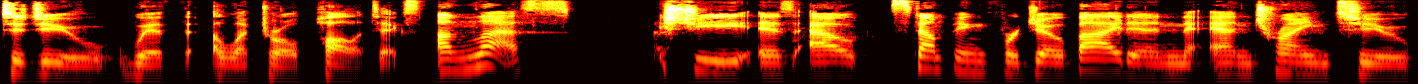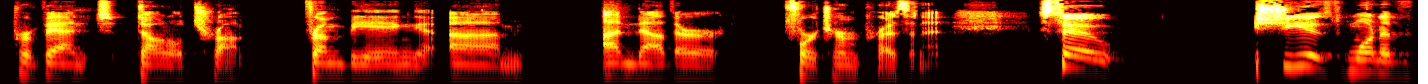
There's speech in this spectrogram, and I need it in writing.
to do with electoral politics unless she is out stumping for Joe Biden and trying to prevent Donald Trump from being um, another four term president. So she is one of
